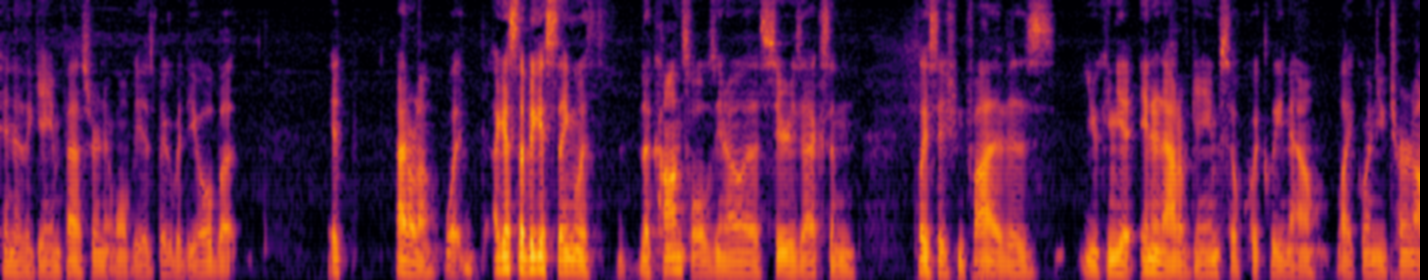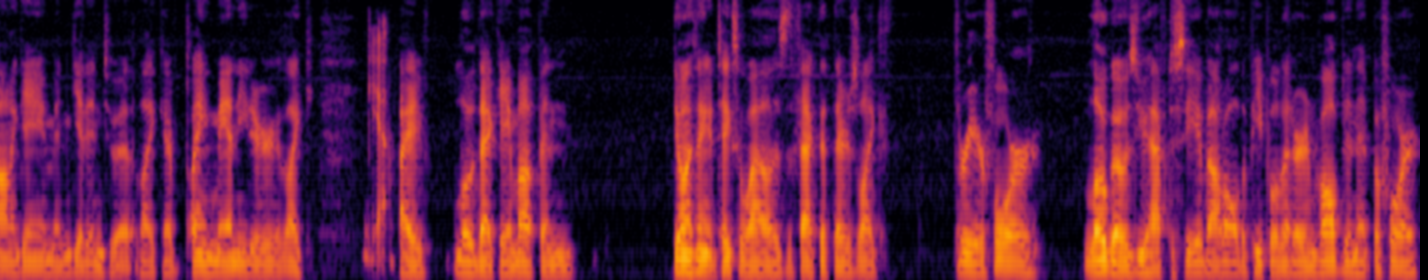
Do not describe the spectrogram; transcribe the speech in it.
into the game faster and it won't be as big of a deal. But it, I don't know. What I guess the biggest thing with the consoles, you know, uh, Series X and PlayStation 5 is you can get in and out of games so quickly now. Like when you turn on a game and get into it, like I'm playing Maneater, like yeah. I load that game up and the only thing that takes a while is the fact that there's like three or four logos you have to see about all the people that are involved in it before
